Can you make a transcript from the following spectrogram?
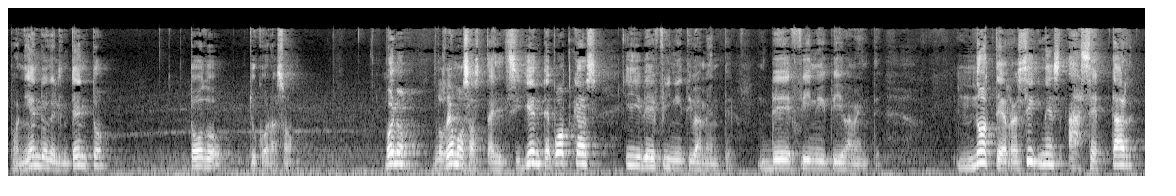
poniendo en el intento todo tu corazón. Bueno, nos vemos hasta el siguiente podcast y definitivamente, definitivamente, no te resignes a aceptar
